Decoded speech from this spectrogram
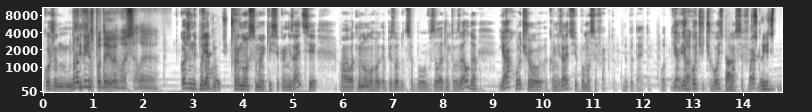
кожен Робіть, подивимось, але Кожен Ну, епізод ми приносимо якісь екранізації. А, От минулого епізоду це був The Legend of Zelda. Я хочу екранізацію по Mass Effect. Не питайте. От я, Ну, я так. хочу чогось по Mass Effect. Звісно.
